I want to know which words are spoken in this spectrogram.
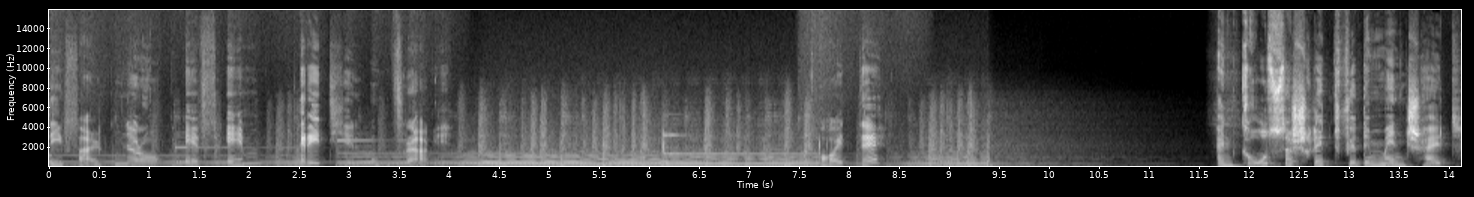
Die Faltenrock FM Gretchenumfrage. Heute Ein großer Schritt für die Menschheit.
